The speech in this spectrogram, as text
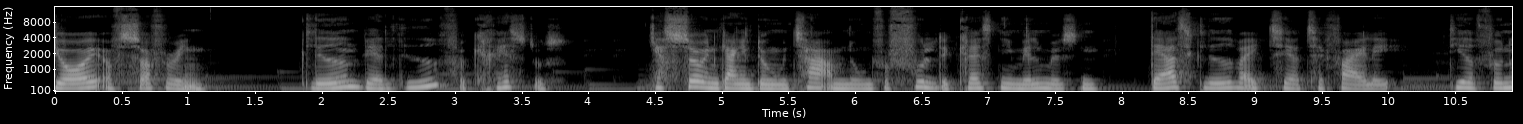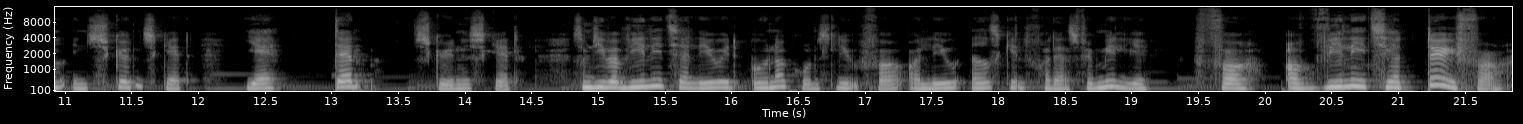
joy of suffering. Glæden ved at lide for Kristus. Jeg så engang en dokumentar om nogle forfulgte kristne i Mellemøsten. Deres glæde var ikke til at tage fejl af. De havde fundet en skøn skat. Ja, den skønne skat. Som de var villige til at leve et undergrundsliv for og leve adskilt fra deres familie for og villige til at dø for.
